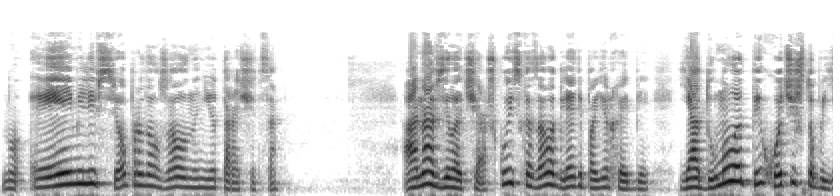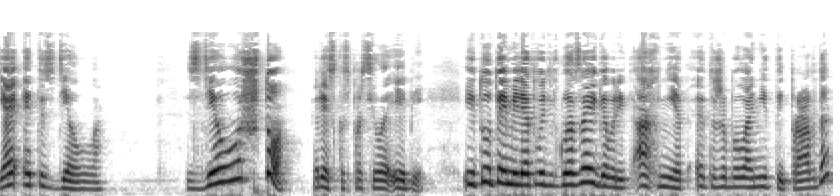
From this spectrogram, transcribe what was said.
Но Эмили все продолжала на нее таращиться. Она взяла чашку и сказала, глядя поверх Эбби, «Я думала, ты хочешь, чтобы я это сделала». «Сделала что?» — резко спросила Эбби. И тут Эмили отводит глаза и говорит, «Ах, нет, это же была не ты, правда?»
